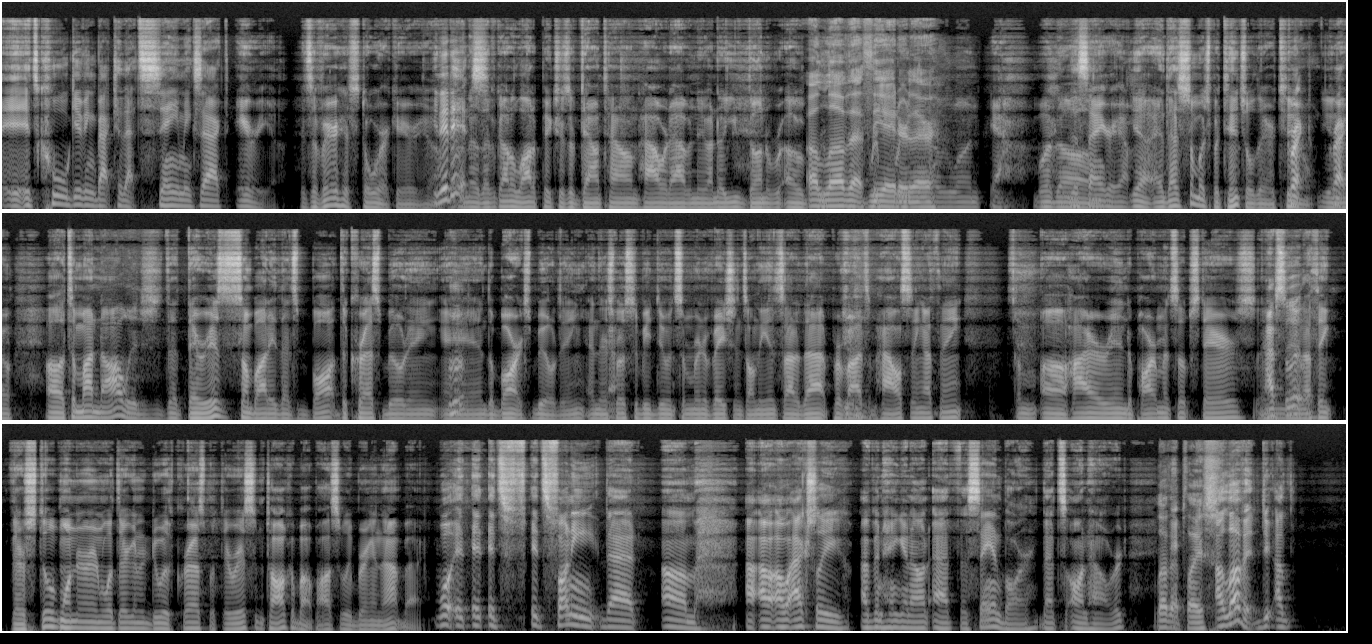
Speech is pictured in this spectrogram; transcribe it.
I- It's cool giving back to that same exact area. It's a very historic area. And it is. I know they've got a lot of pictures of downtown Howard Avenue. I know you've done a, a I love that theater there. One. Yeah, But, um, Saenger. Yeah, and that's so much potential there too. Correct, You correct. know, uh, to my knowledge, that there is somebody that's bought the Crest building and Mm-hmm. the Barks building, and they're supposed to be doing some renovations on the inside of that, provide some housing. I think some uh, higher end apartments upstairs. And, Absolutely. And I think they're still wondering what they're going to do with Crest, but there is some talk about possibly bringing that back. Well, it, it, it's it's funny that um, I, I, I'll actually I've been hanging out at the Sandbar that's on Howard. Love that place. I love it. Dude, I,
